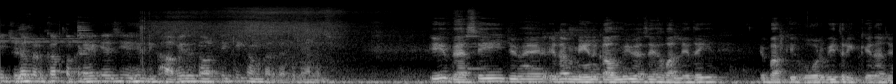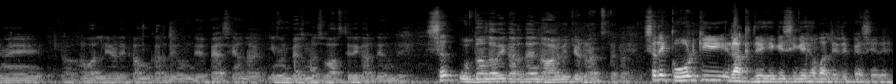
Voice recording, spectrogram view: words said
ਇਹ ਜਿਹੜਾ ਲੜਕਾ ਪਕੜਿਆ ਗਿਆ ਸੀ ਇਹ ਦਿਖਾਵੇ ਦੇ ਤੌਰ ਤੇ ਕੀ ਕੰਮ ਕਰਦਾ ਲੁਧਿਆਣਾ 'ਚ ਇਹ ਵੈਸੇ ਹੀ ਜਿਵੇਂ ਇਹਦਾ ਮੇਨ ਕੰਮ ਵੀ ਵੈਸੇ ਹਵਾਲੇ ਦਾ ਹੀ ਹੈ। ਇਹ ਬਾਕੀ ਹੋਰ ਵੀ ਤਰੀਕੇ ਦਾ ਜਿਵੇਂ ਅ, ਹਵਾਲੇ ਵਾਲੇ ਕੰਮ ਕਰਦੇ ਹੁੰਦੇ ਪੈਸਿਆਂ ਦਾ ਈਵਨ ਬਿਜ਼ਨਸ ਵਾਸਤੇ ਵੀ ਕਰਦੇ ਹੁੰਦੇ। ਸਰ ਉਦਾਂ ਦਾ ਵੀ ਕਰਦਾ ਹੈ, ਨਾਲ ਵਿੱਚ ਡਰੱਗਸ ਦਾ ਕਰਦਾ। ਸਰ ਇਹ ਕੋਡ ਕੀ ਰੱਖਦੇ ਹੈਗੇ ਸੀਗੇ ਹਵਾਲੇ ਦੇ ਪੈਸੇ ਦੇ?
